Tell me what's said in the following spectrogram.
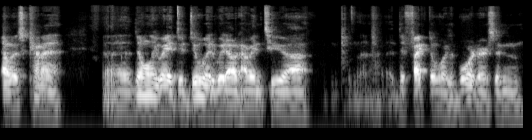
that was kind of uh, the only way to do it without having to uh, defect over the borders and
